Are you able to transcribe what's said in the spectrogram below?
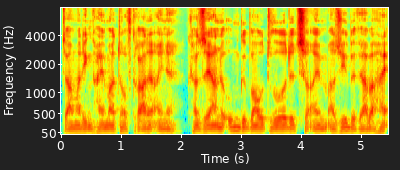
damaligen Heimatdorf gerade eine Kaserne umgebaut wurde zu einem Asylbewerberheim,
